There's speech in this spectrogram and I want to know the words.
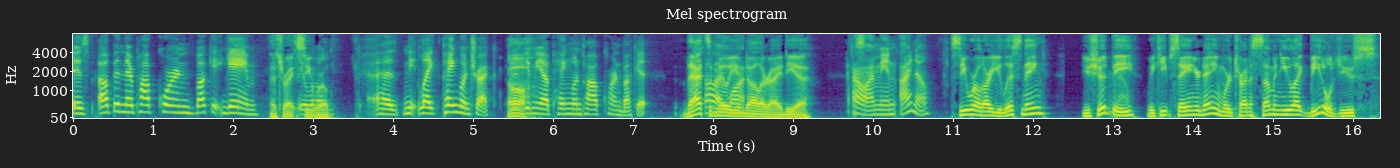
is up in their popcorn bucket game. That's right, SeaWorld. Has like Penguin Trek. Oh. Give me a penguin popcorn bucket. That's a million dollar idea. Oh, I mean, I know. SeaWorld, are you listening? You should be. We keep saying your name. We're trying to summon you like Beetlejuice.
